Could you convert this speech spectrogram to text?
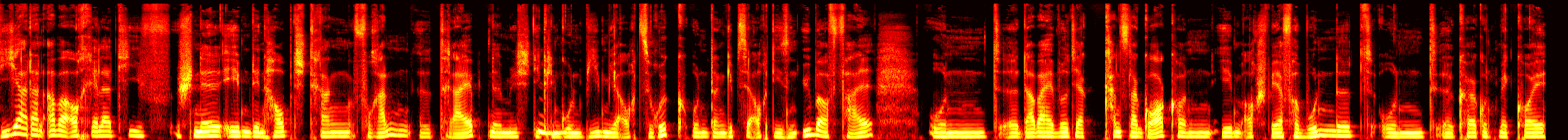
die ja dann aber auch relativ schnell eben den Hauptstrang vorantreibt, nämlich die mhm. Klingonen bieben ja auch zurück und dann gibt's ja auch diesen Überfall und äh, dabei wird ja Kanzler Gorkon eben auch schwer verwundet und äh, Kirk und McCoy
